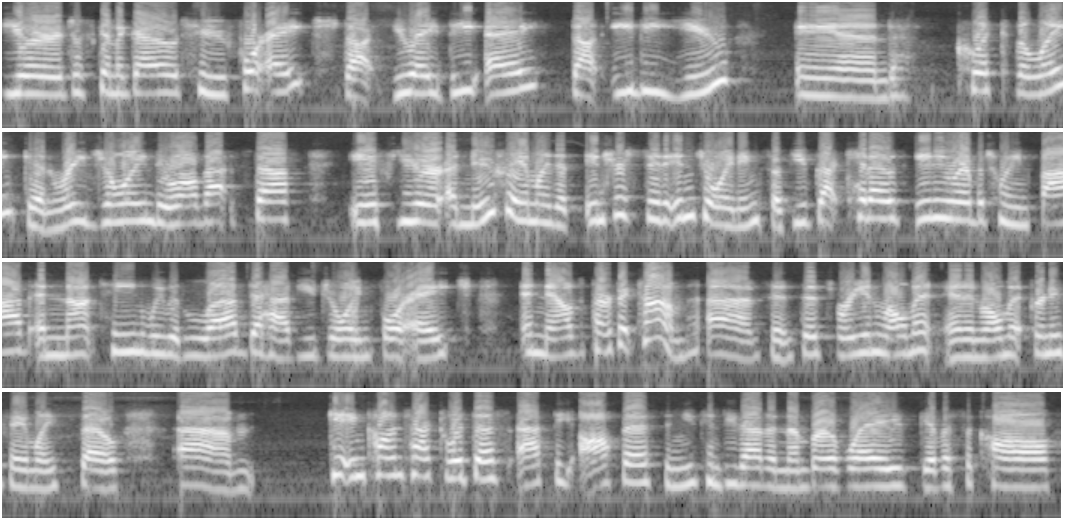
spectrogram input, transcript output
you're just going to go to 4h.uada.edu and click the link and rejoin, do all that stuff. If you're a new family that's interested in joining, so if you've got kiddos anywhere between 5 and 19, we would love to have you join 4-H. And now's the perfect time uh, since it's re-enrollment and enrollment for new families. So um, get in contact with us at the office, and you can do that a number of ways. Give us a call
